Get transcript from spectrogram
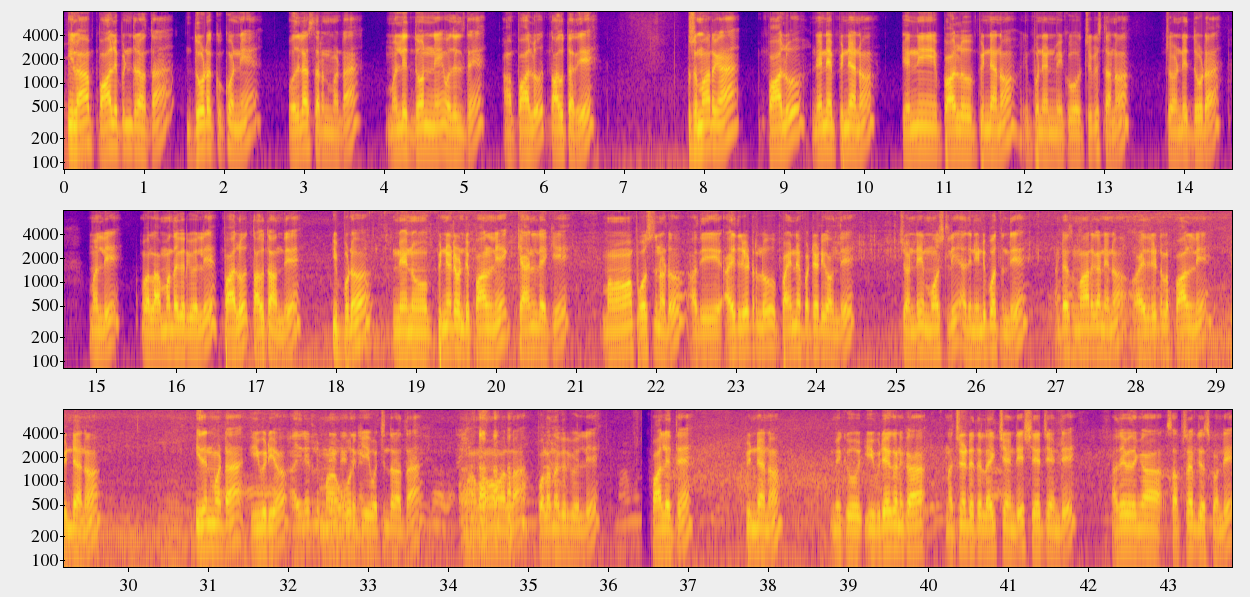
ఇలా పాలు పిండిన తర్వాత దూడకు కొన్ని వదిలేస్తారనమాట మళ్ళీ దోన్ని వదిలితే ఆ పాలు తాగుతుంది. సుమారుగా పాలు నేనే పిండాను. ఎన్ని పాలు పిండానో ఇప్పుడు నేను మీకు చూపిస్తాను. చూడండి దూడ. మళ్ళీ వాళ్ళ అమ్మ దగ్గరికి వెళ్ళి పాలు తాగుతూ ఉంది ఇప్పుడు నేను పిండినటువంటి పాలని క్యాన్లోకి మా మామ పోస్తున్నాడు. అది ఐదు లీటర్లు పైన పట్టేట్టుగా ఉంది. చూడండి మోస్ట్లీ అది నిండిపోతుంది. అంటే సుమారుగా నేను ఐదు లీటర్ల పాలని పిండాను. ఇదనమాట ఈ వీడియో. మా ఊరికి వచ్చిన తర్వాత మా మామ వాళ్ళ పొలం దగ్గరికి వెళ్ళి పాలైతే పిండాను. మీకు ఈ వీడియో కనుక నచ్చినట్టయితే లైక్ చేయండి షేర్ చేయండి. అదేవిధంగా సబ్స్క్రైబ్ చేసుకోండి.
